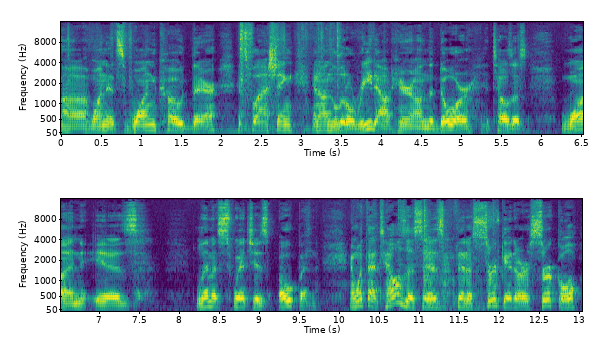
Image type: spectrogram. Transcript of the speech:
uh, one it's one code there it's flashing and on the little readout here on the door it tells us one is limit switch is open. And what that tells us is that a circuit or a circle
